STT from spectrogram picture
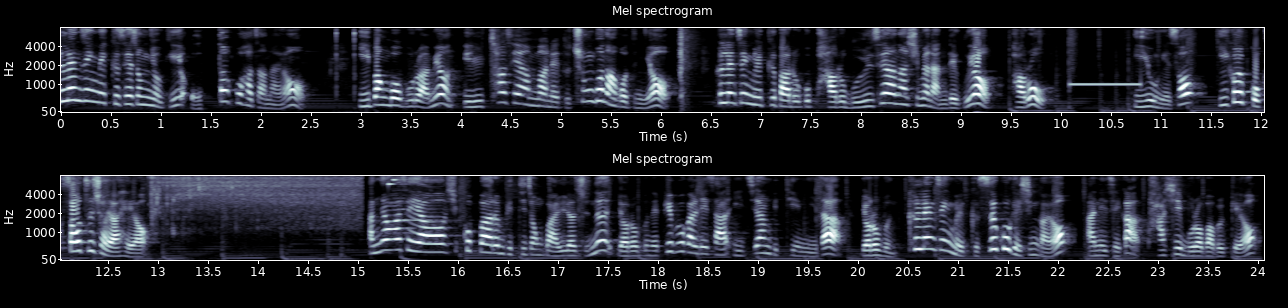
클렌징 밀크 세정력이 없다고 하잖아요. 이 방법으로 하면 1차 세안만 해도 충분하거든요. 클렌징 밀크 바르고 바로 물 세안하시면 안 되고요. 바로 이용해서 이걸 꼭 써주셔야 해요. 안녕하세요. 쉽고 빠른 뷰티 정보 알려주는 여러분의 피부관리사 이지한 뷰티입니다. 여러분, 클렌징 밀크 쓰고 계신가요? 아니, 제가 다시 물어봐 볼게요.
